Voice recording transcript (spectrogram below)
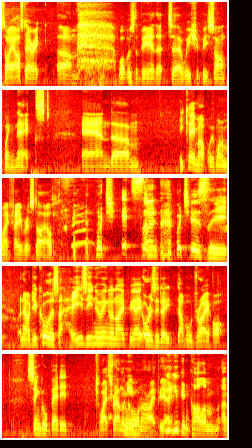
So I asked Eric, um, what was the beer that uh, we should be sampling next, and um, he came up with one of my favorite styles, which is the, which is the now. Do you call this a hazy New England IPA or is it a double dry hop, single bedded, twice around the I mean, corner IPA? You, you can call them uh,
